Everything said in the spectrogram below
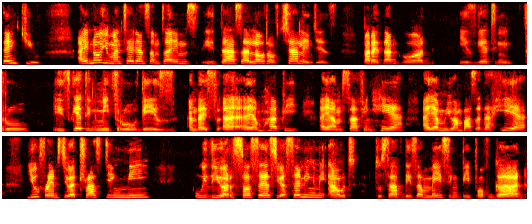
thank you. I know humanitarian sometimes it has a lot of challenges, but I thank God He's getting through. He's getting me through this, and I, I am happy. I am serving here. I am your ambassador here. You friends, you are trusting me with your resources. You are sending me out to serve these amazing people of God.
